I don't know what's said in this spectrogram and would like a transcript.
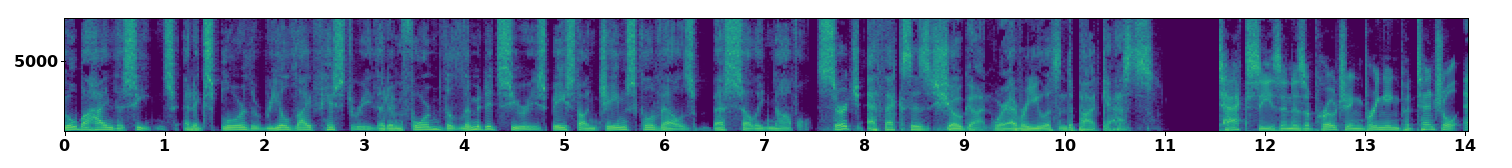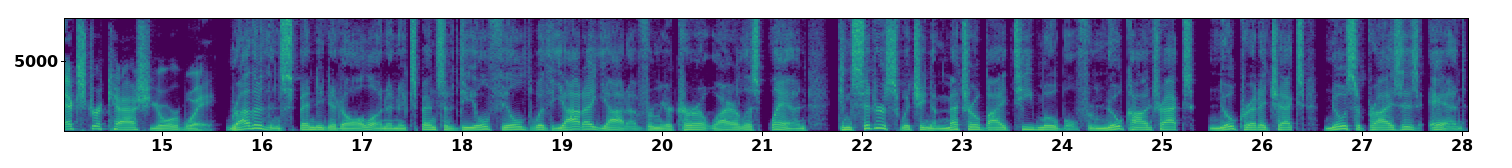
go behind the scenes, and explore the real life history that informed the limited series based on James Clavell's best selling novel. Search FX's Shogun wherever you listen to podcasts. Tax season is approaching, bringing potential extra cash your way. Rather than spending it all on an expensive deal filled with yada yada from your current wireless plan, consider switching to Metro by T Mobile for no contracts, no credit checks, no surprises, and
